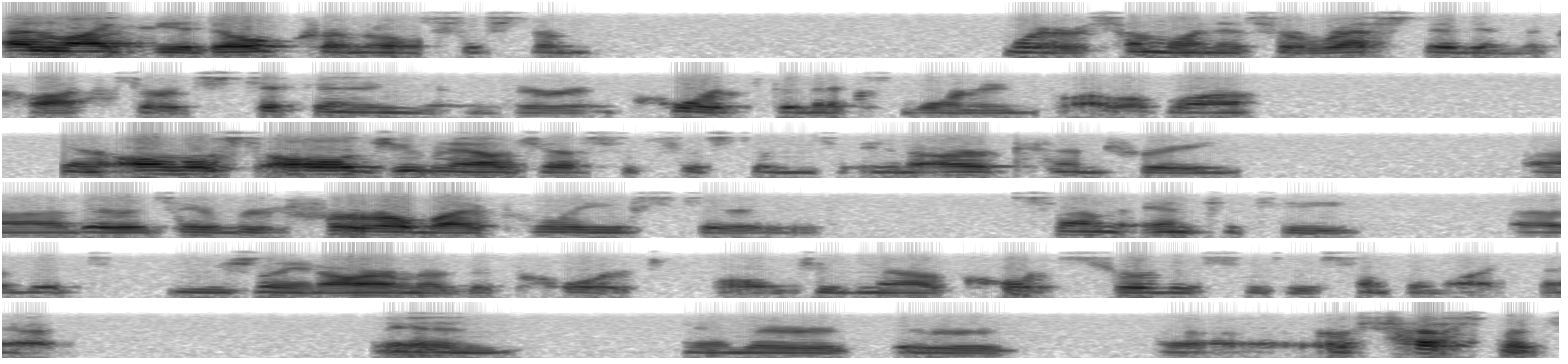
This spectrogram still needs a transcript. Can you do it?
unlike the adult criminal system, where someone is arrested and the clock starts ticking and they're in court the next morning, blah, blah, blah. In almost all juvenile justice systems in our country, uh, there is a referral by police to some entity uh, that's usually an arm of the court called juvenile court services or something like that. And and there there are assessments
